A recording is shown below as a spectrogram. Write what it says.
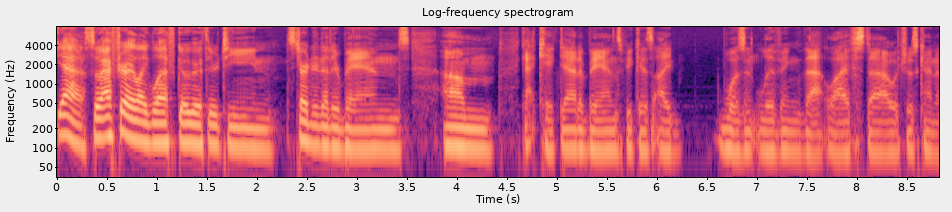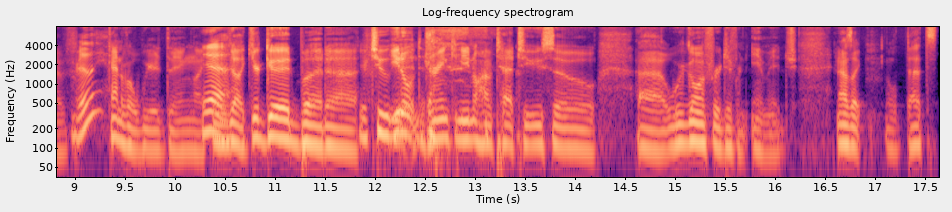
yeah, so after I like left GoGo 13, started other bands, um, got kicked out of bands because I wasn't living that lifestyle, which was kind of Really? kind of a weird thing. Like Yeah. you're like you're good, but uh, You're too You don't drink and you don't have tattoos, so uh, we're going for a different image. And I was like, well, that's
